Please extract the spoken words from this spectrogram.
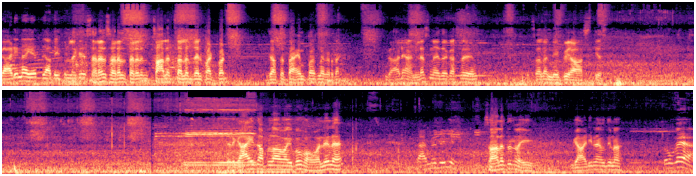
गाडी नाही येत आता इथून लगेच सरळ सरळ सरळ चालत चालत जाईल पटपट. जास्त टाइमपास न करता. गाड्या आणल्याच नाही तर कसं आहे? चला निघूया असतेच तर गाईच आपला वैभव भाऊ आलेला आहे चालतच भाई. गाडी नाही होती ना. तो गया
